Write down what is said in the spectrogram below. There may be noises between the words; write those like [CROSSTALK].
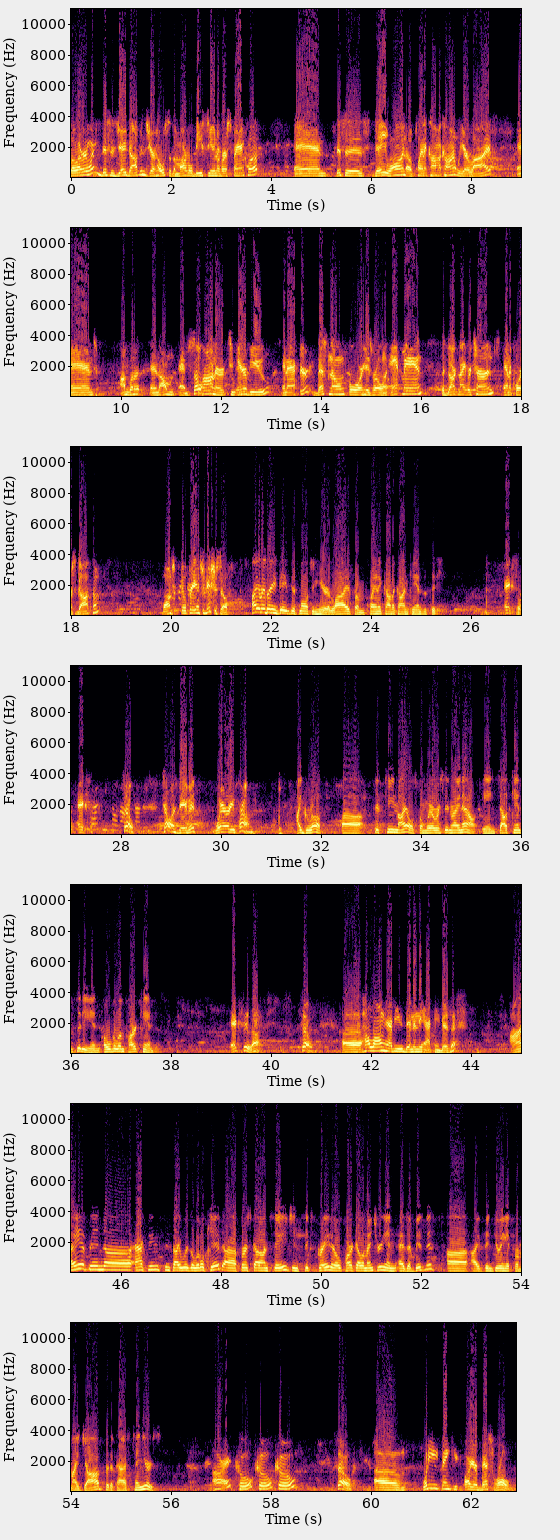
Hello, everyone. This is Jay Dobbins, your host of the Marvel DC Universe Fan Club. And this is day one of Planet Comic Con. We are live, and I'm gonna and I'm am so honored to interview an actor best known for his role in Ant Man, The Dark Knight Returns, and of course Gotham. Why don't you feel free to introduce yourself? Hi, everybody. Dave Dastmalchian here, live from Planet Comic Con, Kansas City. Excellent, excellent. So, tell us, David, where are you from? I grew up uh, 15 miles from where we're sitting right now in South Kansas City in Overland Park, Kansas. Excellent. So, uh, how long have you been in the acting business? I have been uh, acting since I was a little kid. Uh, first got on stage in sixth grade at Oak Park Elementary, and as a business, uh, I've been doing it for my job for the past 10 years. All right, cool, cool, cool. So, um, what do you think are your best roles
